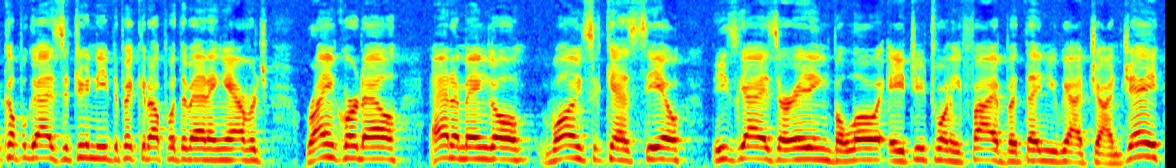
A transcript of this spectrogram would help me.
couple guys that do need to pick it up with the batting average. Ryan Cordell, Adam Engel, Wellington Castillo. These guys are hitting below a 225, but then you've got Jon Jay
